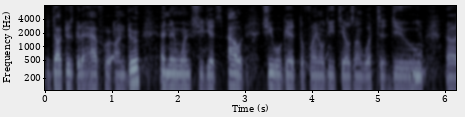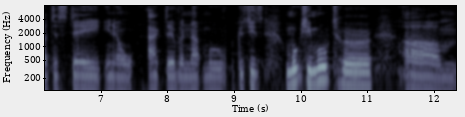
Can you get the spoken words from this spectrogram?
the doctor's gonna have her under, and then when she gets out, she will get the final details on what to do uh, to stay, you know, active and not move because she's mo- she moved her um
